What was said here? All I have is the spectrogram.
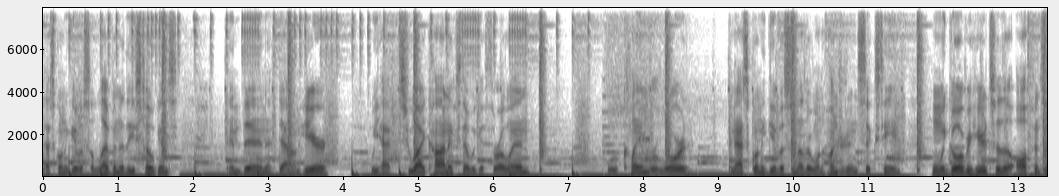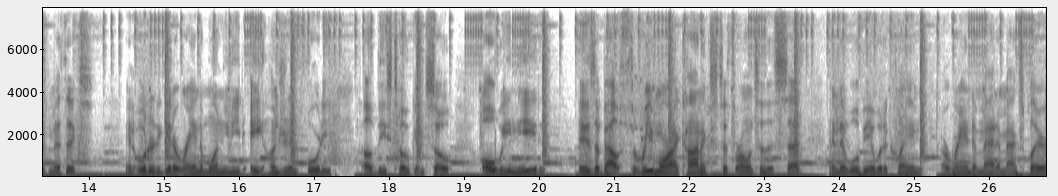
That's going to give us 11 of these tokens. And then down here, we have two iconics that we could throw in. We'll claim reward. And that's going to give us another 116. When we go over here to the offensive mythics, in order to get a random one, you need 840 of these tokens. So all we need is about three more iconics to throw into this set, and then we'll be able to claim a random Madden Max player.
